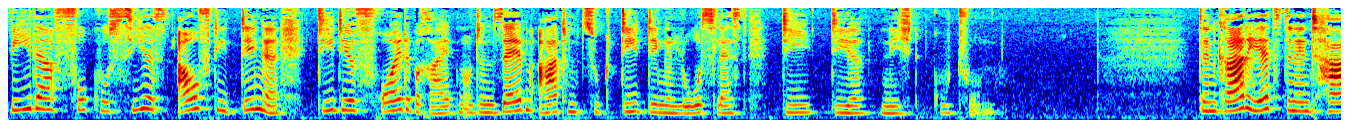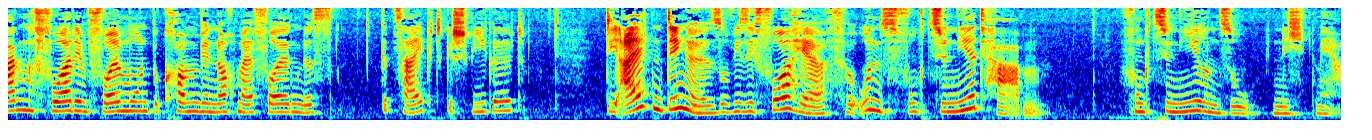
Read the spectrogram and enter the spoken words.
wieder fokussierst auf die Dinge, die dir Freude bereiten und im selben Atemzug die Dinge loslässt, die dir nicht gut tun. Denn gerade jetzt in den Tagen vor dem Vollmond bekommen wir nochmal Folgendes gezeigt, gespiegelt. Die alten Dinge, so wie sie vorher für uns funktioniert haben, funktionieren so nicht mehr.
